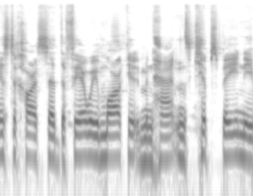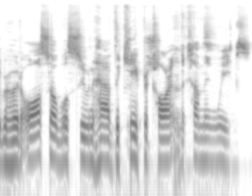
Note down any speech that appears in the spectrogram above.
Instacart said the Fairway Market in Manhattan's Kips Bay neighborhood also will soon have the Caper Cart in the coming weeks.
